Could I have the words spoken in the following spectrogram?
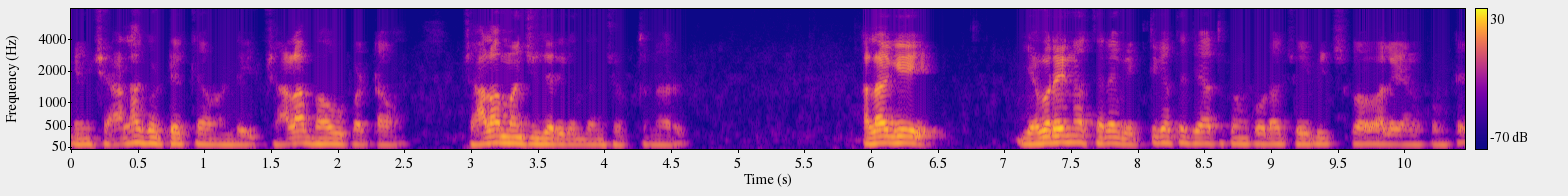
మేము చాలా గట్టెక్కామండి చాలా బాగుపడ్డాం చాలా మంచి జరిగిందని చెప్తున్నారు. అలాగే ఎవరైనా సరే వ్యక్తిగత జాతకం కూడా చూపించుకోవాలి అనుకుంటే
